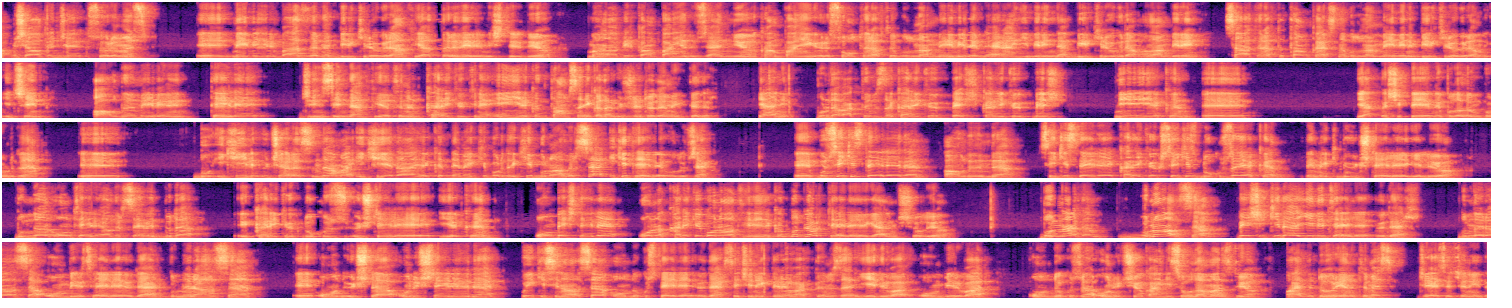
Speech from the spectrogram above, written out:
66. sorumuz. E, meyvelerin bazılarının 1 kilogram fiyatları verilmiştir diyor. Manav bir kampanya düzenliyor. Kampanyaya göre sol tarafta bulunan meyvelerin herhangi birinden 1 kilogram alan biri sağ tarafta tam karşısında bulunan meyvenin 1 kilogramı için aldığı meyvenin TL cinsinden fiyatının kareköküne en yakın tam sayı kadar ücret ödemektedir. Yani burada baktığımızda karekök 5. Karekök 5 neye yakın? Ee, yaklaşık değerini bulalım burada. Ee, bu 2 ile 3 arasında ama 2'ye daha yakın. Demek ki buradaki bunu alırsa 2 TL olacak. Ee, bu 8 TL'den aldığında 8 TL karekök 8 9'a yakın. Demek ki bu 3 TL'ye geliyor. Bundan 10 TL alırsa evet bu da e, karekök 9 3 TL'ye yakın. 15 TL 10, karekök 16'ya yakın. Bu 4 TL'ye gelmiş oluyor. Bunlardan bunu alsa 5 2 daha 7 TL öder. Bunları alsa 11 TL öder. Bunları alsa e, 13 daha 13 TL öder. Bu ikisini alsa 19 TL öder. Seçeneklere baktığımızda 7 var, 11 var, 19 var, 13 yok. Hangisi olamaz diyor. O halde doğru yanıtımız C seçeneğidir.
